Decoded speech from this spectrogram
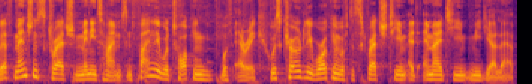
We have mentioned Scratch many times, and finally, we're talking with Eric, who is currently working with the Scratch team at MIT Media Lab.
